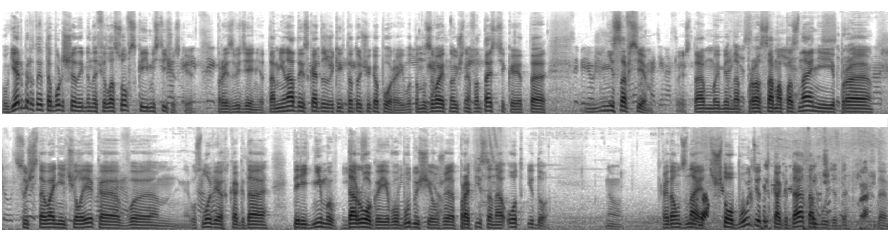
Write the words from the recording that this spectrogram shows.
У Герберта это больше именно философское и мистическое произведение. Там не надо искать даже каких-то точек опоры. Его там называют научная фантастика, это не совсем. То есть там именно про самопознание и про существование человека в условиях, когда перед ним дорога его будущее уже прописана от и до. Ну, когда он знает, что будет, когда там будет, да. да.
